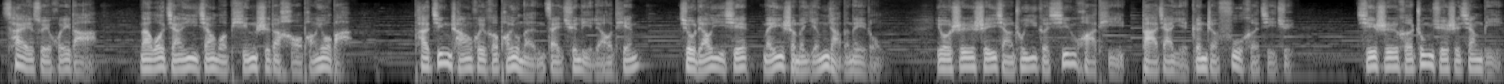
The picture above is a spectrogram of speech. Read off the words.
蔡穗回答：“那我讲一讲我平时的好朋友吧。他经常会和朋友们在群里聊天，就聊一些没什么营养的内容。有时谁想出一个新话题，大家也跟着附和几句。其实和中学时相比，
